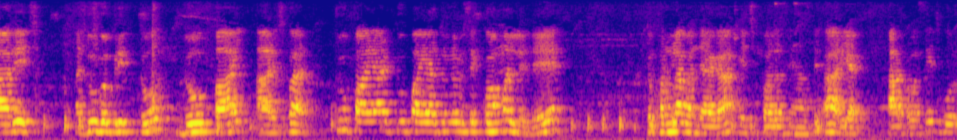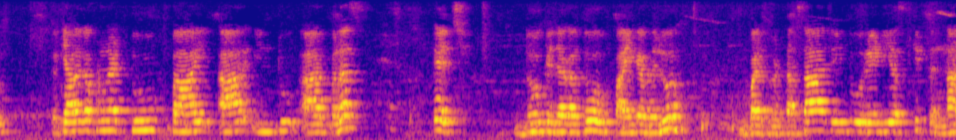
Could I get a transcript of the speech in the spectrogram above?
आर एच और दो गो वृत्त तो दो pi r square two pi r two pi r दोनों में से कॉमन ले ले तो फॉर्मूला बन जाएगा एच प्लस यहाँ से आर या आर प्लस एच बोलो तो क्या होगा formula two pi r into r plus h दो के जगह दो पाई का वैल्यू बाईस बट्टा सात इंटू रेडियस कितना?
